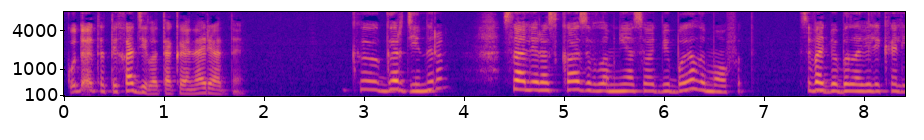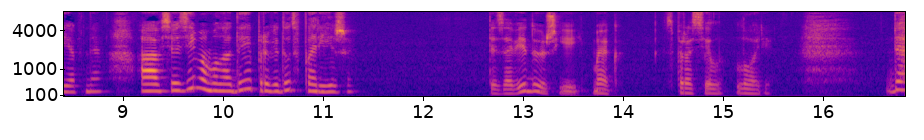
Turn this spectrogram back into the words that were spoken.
«Куда это ты ходила такая нарядная?» «К гардинерам», Салли рассказывала мне о свадьбе Беллы Моффат. Свадьба была великолепная, а всю зиму молодые проведут в Париже. «Ты завидуешь ей, Мэг?» — спросил Лори. «Да,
